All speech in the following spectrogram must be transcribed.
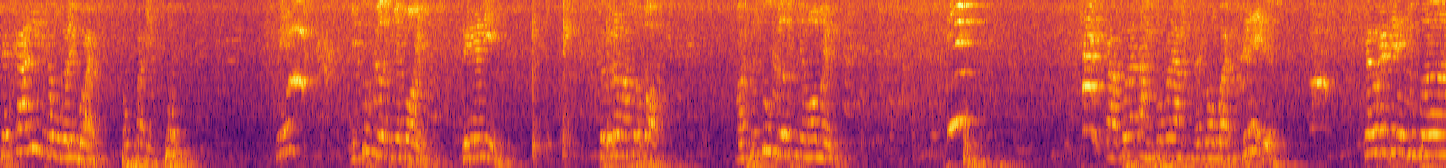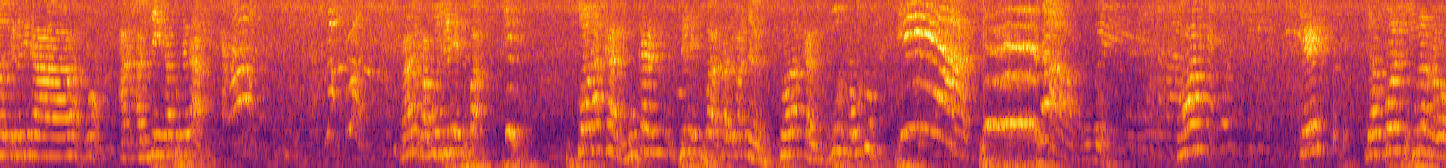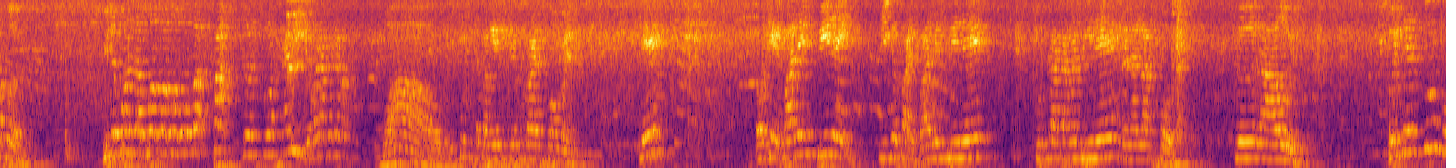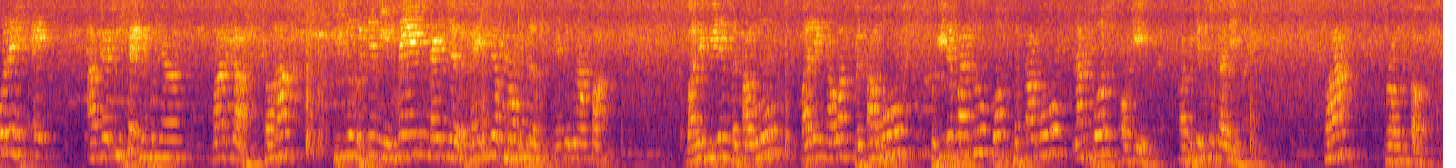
Sekali kamu boleh buat, pas ni, boom. Okay? Itu girls punya point. Dengan ni. Sebelum masuk box. Masa tu girls punya moment. Yes! Kau apa lah, apa lah Nanti kau buat jerit je Kau bukan jerit jumpa Kena kejar Anjing ke apa ke tak Ha, kamu jerit sebab His Sorakan Bukan jerit sebab tak ada makna. Sorakan Mood kamu tu Hiya Tina Faham? Okay Yang bos pulang nak buat apa? Bila bos dah buat buat buat buat Pak Terus keluar sekali. Orang akan Wow Itu kita panggil surprise moment. Okay Okay paling piring. Tiga file Paling piring Tukar tangan piring Dengan last pose Ke laut Benda tu boleh eh, Akan efek dia punya Markah. Faham? Tiga benda ni Main major Major problem Yang saya nampak. Balik piring bertabur Balik kawan bertabur Pergi depan tu Box bertabur Last pose Okay Tapi tentukan ni. Faham? From the top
